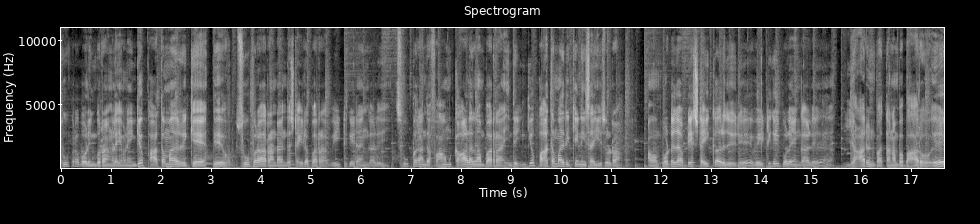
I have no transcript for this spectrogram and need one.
சூப்பராக பவுலிங் போடுறாங்களே. இவனை எங்கேயோ பார்த்த மாதிரி இருக்கே. ஏ சூப்பராக ஆடுறான்டா. இந்த ஸ்டைலை பாடுறா. வெயிட்டு கைடா எங்காலு சூப்பராக அந்த ஃபார்ம் காலெல்லாம் பாடுறா. இந்த எங்கேயோ பார்த்த மாதிரி இருக்கேன்னு இசாகி சொல்கிறான் அவன் போட்டது அப்படியே ஸ்ட்ரைக் ஆகுது டே வெயிட்டு கை போல எங்காலு யாருன்னு பார்த்தா நம்ம பாரோ. ஏ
